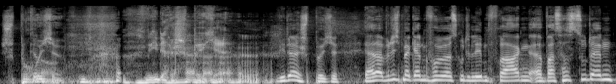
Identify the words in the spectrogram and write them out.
Sprüche. Widersprüche. Widersprüche. Ja, da würde ich mal gerne, bevor wir über das gute Leben fragen, äh, was hast du denn,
